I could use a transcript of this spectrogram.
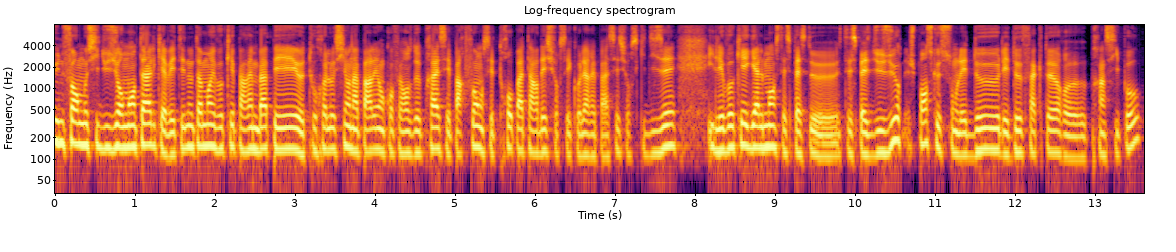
une forme aussi d'usure mentale qui avait été notamment évoquée par Mbappé. Euh, Tourelle aussi en a parlé en conférence de presse et parfois on s'est trop attardé sur ses colères et pas assez sur ce qu'il disait. Il évoquait également cette espèce de cette espèce d'usure. Je pense que ce sont les deux les deux facteurs euh, principaux.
